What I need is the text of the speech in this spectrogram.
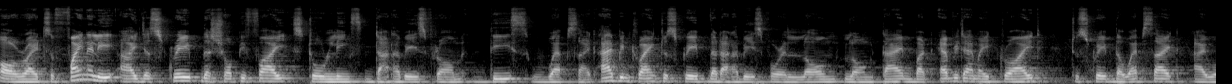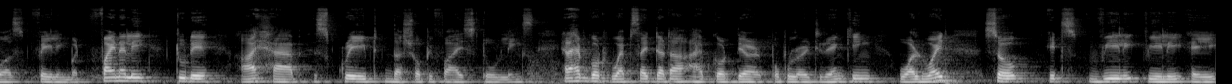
Alright, so finally I just scraped the Shopify store links database from this website. I've been trying to scrape the database for a long, long time, but every time I tried to scrape the website, I was failing. But finally today I have scraped the Shopify store links and I have got website data. I have got their popularity ranking worldwide. So it's really really a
